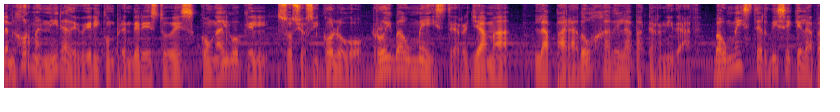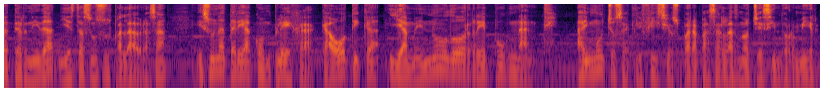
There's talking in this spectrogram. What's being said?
La mejor manera de ver y comprender esto es con algo que el sociopsicólogo Roy Baumeister llama la paradoja de la paternidad. Baumeister dice que la paternidad, y estas son sus palabras, ¿ah? es una tarea compleja, caótica y a menudo repugnante. Hay muchos sacrificios para pasar las noches sin dormir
